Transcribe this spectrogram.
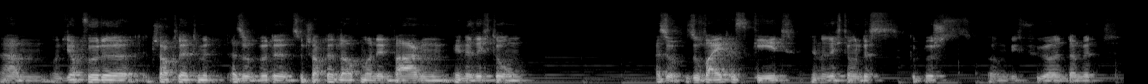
Ähm, und Job würde Chocolate mit, also würde zu Chocolate laufen und den Wagen in Richtung, also soweit es geht, in Richtung des Gebüschs irgendwie führen, damit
